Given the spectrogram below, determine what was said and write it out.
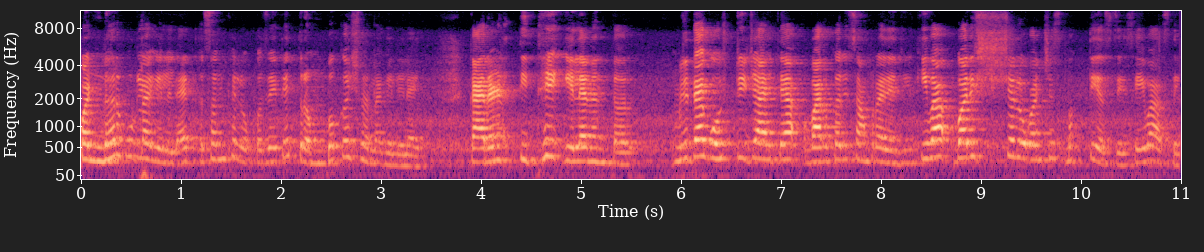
पंढरपूरला गेलेले आहेत. असंख्य लोक जे आहेत ते त्र्यंबकेश्वरला गेलेले आहेत. कारण तिथे गेल्यानंतर म्हणजे त्या गोष्टी ज्या आहेत त्या वारकरी संप्रदायातील किंवा बरेचशा लोकांची भक्ती असते सेवा असते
